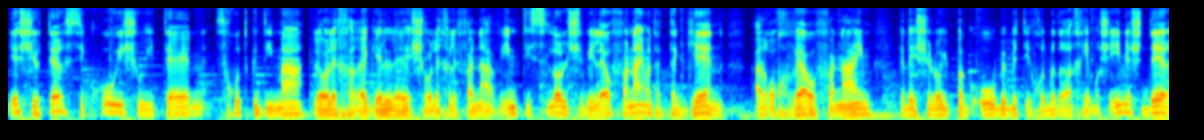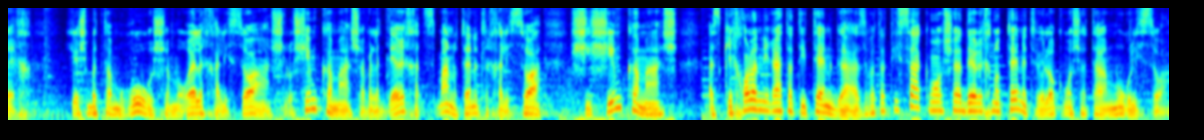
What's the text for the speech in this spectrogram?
יש יותר סיכוי שהוא ייתן זכות קדימה להולך הרגל אה, שהולך לפניו. אם תסלול שבילי אופניים, אתה תגן על רוכבי האופניים כדי שלא ייפגעו בבטיחות בדרכים. או שאם יש דרך שיש בה תמרור שמורה לך לנסוע 30 קמ"ש, אבל הדרך עצמה נותנת לך לנסוע 60 קמ"ש, אז ככל הנראה אתה תיתן גז ואתה תיסע כמו שהדרך נותנת ולא כמו שאתה אמור לנסוע.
